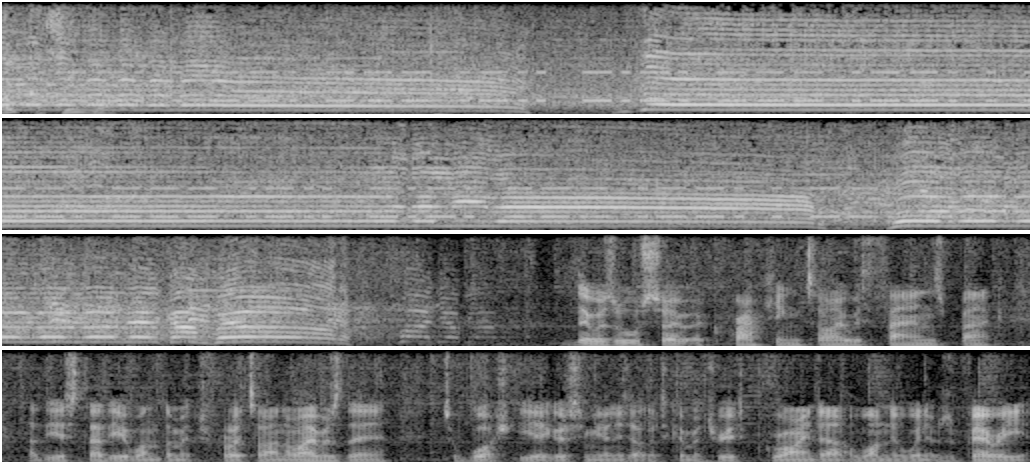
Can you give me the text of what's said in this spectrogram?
¡Ay, Casilla! There was also a cracking tie with fans back at the Estadio Wanda Metropolitano. I was there to watch Diego Simeone's Atletico Madrid grind out a 1 0 win. It was very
